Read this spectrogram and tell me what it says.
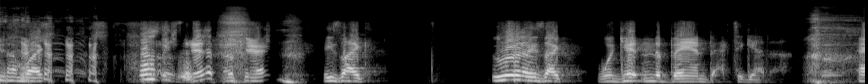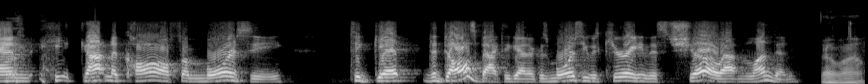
And I'm like, holy shit, okay. He's like, literally, he's like, we're getting the band back together. And he had gotten a call from Morrissey to get the dolls back together because Morrissey was curating this show out in London Oh wow.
